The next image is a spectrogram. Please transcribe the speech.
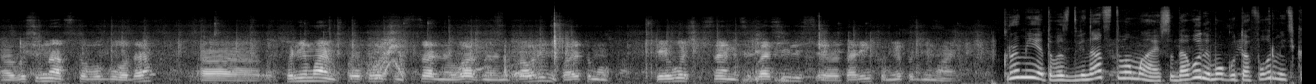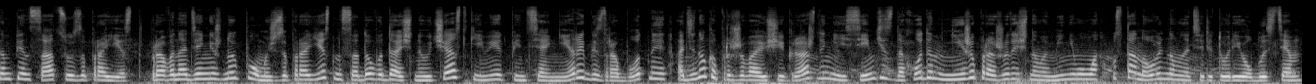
2018 года. Э, понимаем, что это очень социально важное направление, поэтому перевозчики с нами согласились, э, тарифы не поднимаем. Кроме этого, с 12 мая садоводы могут оформить компенсацию за проезд. Право на денежную помощь за проезд на садово-дачные участки имеют пенсионеры, безработные, одиноко проживающие граждане и семьи с доходом ниже прожиточного минимума, установленного на территории области.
